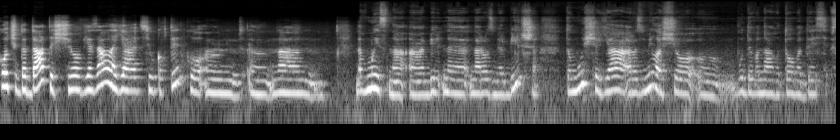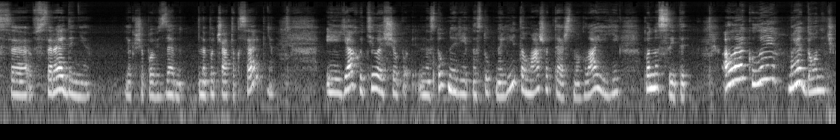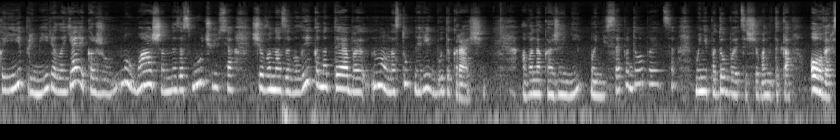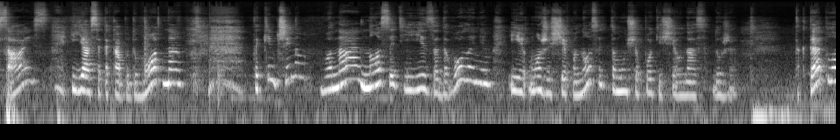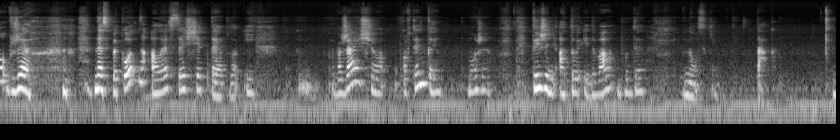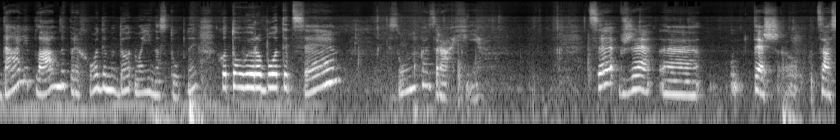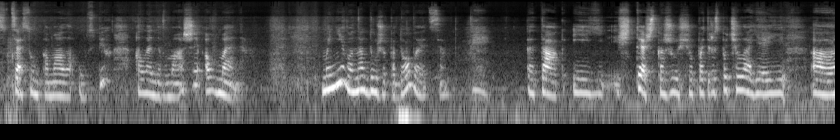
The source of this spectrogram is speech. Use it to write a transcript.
Хочу додати, що в'язала я цю ковтинку ем, е, на, навмисно на, розмір більше, тому що я розуміла, що е, буде вона готова десь всередині, якщо повезе на початок серпня. І я хотіла, щоб наступний рік, наступне літо Маша теж змогла її поносити. Але коли моя донечка її приміряла, я їй кажу: ну, Маша, не засмучуйся, що вона завелика на тебе, ну, наступний рік буде краще. А вона каже: Ні, мені все подобається. Мені подобається, що вона така оверсайз, і я вся така буду модна. Таким чином вона носить її з задоволенням і може ще поносить, тому що поки ще у нас дуже так тепло, вже не спекотно, але все ще тепло. І вважаю, що ковтинка може тиждень, а то і два буде в носки. Так. Далі плавно переходимо до моєї наступної готової роботи. Це сумка з рафії. Це вже е, теж е, ця, ця сумка мала успіх, але не в Маші, а в мене. Мені вона дуже подобається. Е, Так, і теж скажу, що розпочала я її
